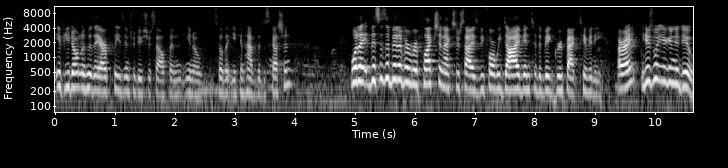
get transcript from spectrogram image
if you don't know who they are, please introduce yourself and, you know, so that you can have the discussion. What I, this is a bit of a reflection exercise before we dive into the big group activity. All right? Here's what you're going to do.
